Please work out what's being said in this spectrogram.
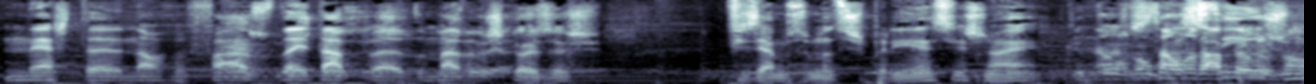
nesta nova fase As da duas etapa coisas, de as Madre duas Deus. coisas. Fizemos umas experiências, não é? Que Não vão são passar assim pelos os nossos-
